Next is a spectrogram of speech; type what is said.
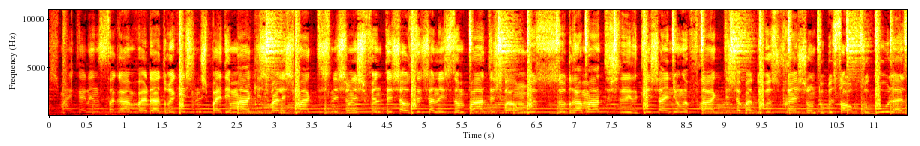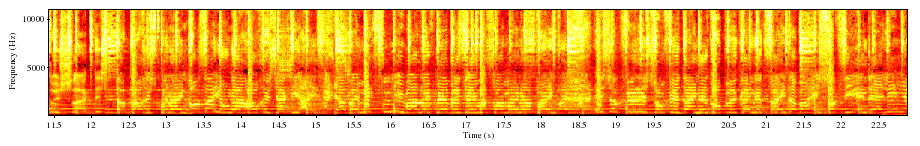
ich mein kein Instagram, weil da drück ich nicht bei dir mag ich, weil ich mag dich nicht und ich find dich auch sicher nicht sympathisch. Warum bist du so dramatisch? Lediglich ein Junge fragt dich, aber du bist frech und du bist auch zu cool, also ich schlag dich. Doch, doch, ich bin ein großer Junge, auch ich jag die Eins. Ja, beim für und deine Gruppe keine Zeit, aber ich hab sie in der Linie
